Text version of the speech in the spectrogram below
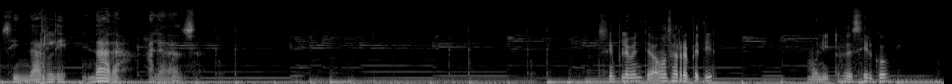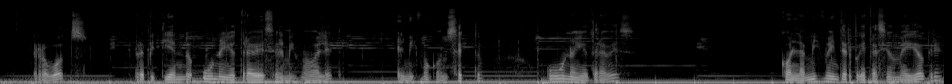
sin darle nada a la danza. Simplemente vamos a repetir monitos de circo, robots, repitiendo una y otra vez el mismo ballet, el mismo concepto, una y otra vez con la misma interpretación mediocre,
